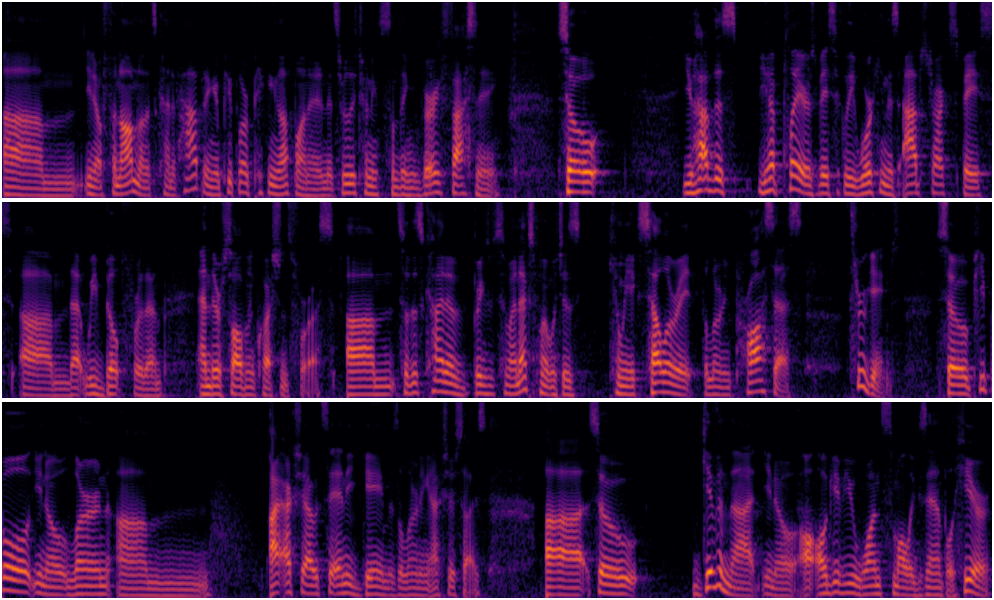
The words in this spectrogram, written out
um, you know, phenomenon that's kind of happening, and people are picking up on it, and it's really turning into something very fascinating. So you have this, you have players basically working this abstract space um, that we've built for them, and they're solving questions for us. Um, so this kind of brings me to my next point, which is can we accelerate the learning process through games? So people, you know, learn. Um, I, actually, I would say any game is a learning exercise. Uh, so given that, you know, I'll, I'll, give you one small example here.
